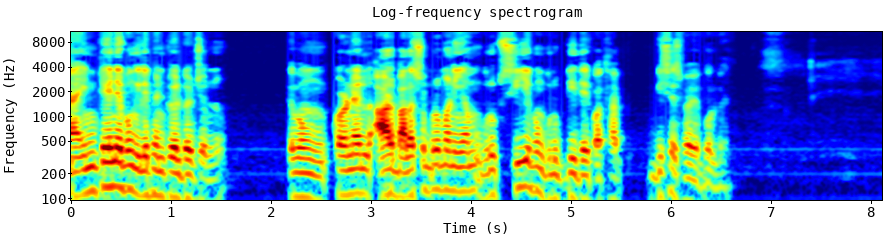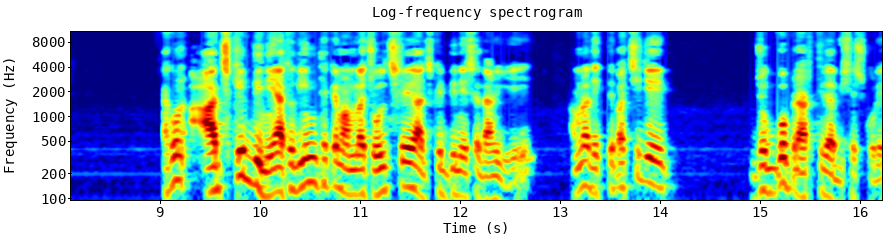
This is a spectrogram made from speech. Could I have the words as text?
নাইন টেন এবং ইলেভেন টুয়েলভের জন্য। এবং colonel R Balasubramaniam group C এবং গ্রুপ ডি দের কথা বিশেষভাবে বলবেন। এখন আজকের দিনে এতদিন থেকে মামলা চলছে আজকের দিনে এসে দাঁড়িয়ে আমরা দেখতে পাচ্ছি যে যোগ্য প্রার্থীরা বিশেষ করে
